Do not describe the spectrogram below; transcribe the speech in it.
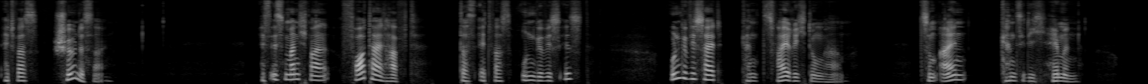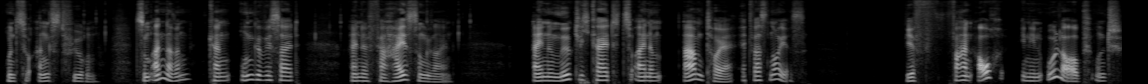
etwas Schönes sein. Es ist manchmal vorteilhaft, dass etwas ungewiss ist. Ungewissheit kann zwei Richtungen haben. Zum einen kann sie dich hemmen und zu Angst führen. Zum anderen kann Ungewissheit eine Verheißung sein, eine Möglichkeit zu einem Abenteuer, etwas Neues. Wir fahren auch in den Urlaub und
